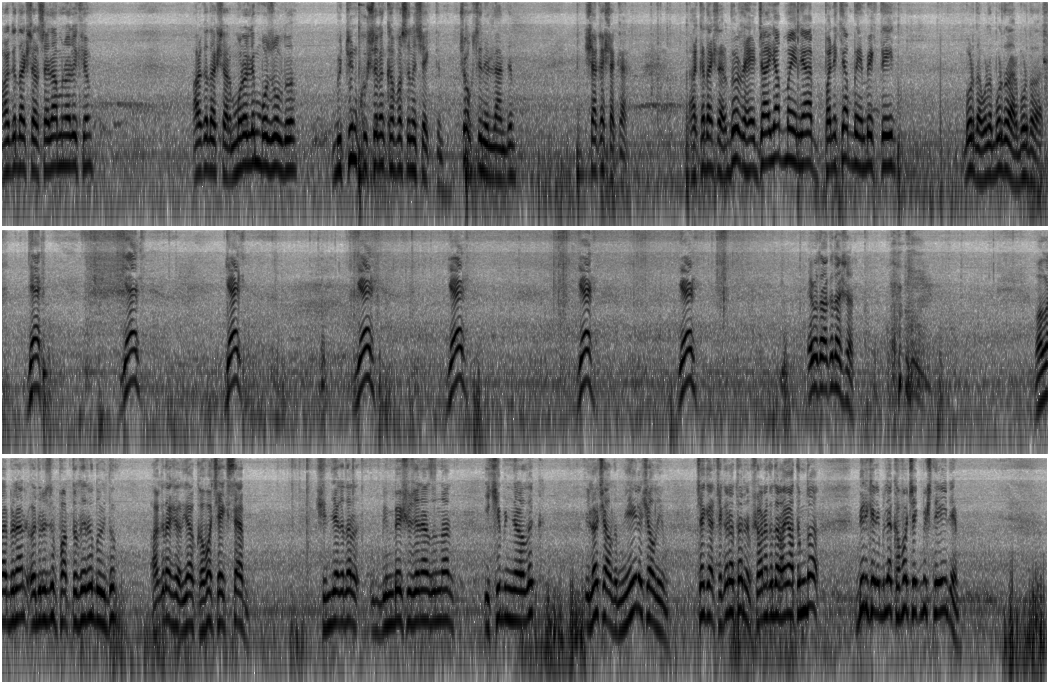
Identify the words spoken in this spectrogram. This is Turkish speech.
Arkadaşlar selamun aleyküm. Arkadaşlar moralim bozuldu. Bütün kuşların kafasını çektim. Çok sinirlendim. Şaka şaka. Arkadaşlar dur heyecan yapmayın ya. Panik yapmayın bekleyin. Burada burada buradalar buradalar. Gel. Gel. Gel. Gel. Gel. Gel. Gel. Evet arkadaşlar. Vallahi bir an ödünüzün patladığını duydum. Arkadaşlar ya kafa çeksem şimdiye kadar 1500 en azından 2000 liralık ilaç aldım. Niye ilaç alayım? Çeker çeker atarım. Şu ana kadar hayatımda bir kere bile kafa çekmiş değilim.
